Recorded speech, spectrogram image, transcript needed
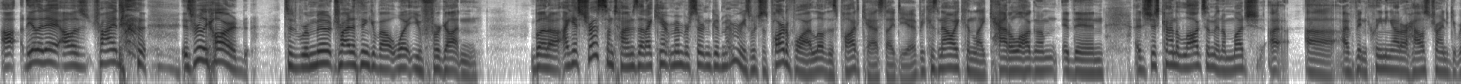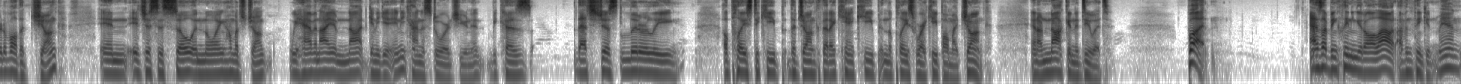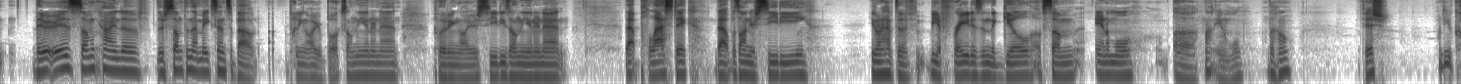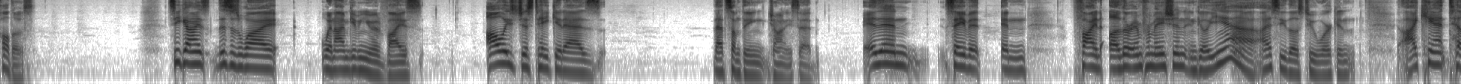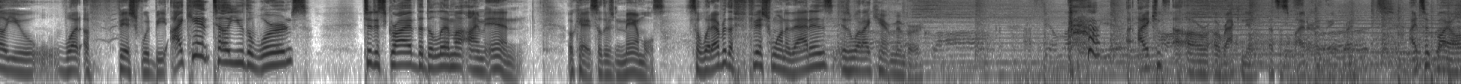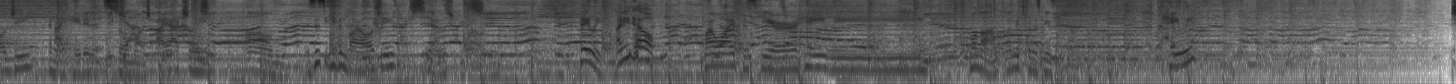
Uh, the other day, I was trying to, it's really hard to remember, try to think about what you've forgotten. But uh, I get stressed sometimes that I can't remember certain good memories, which is part of why I love this podcast idea because now I can like catalog them and then it just kind of logs them in a much. Uh, uh, I've been cleaning out our house trying to get rid of all the junk, and it just is so annoying how much junk we have. And I am not going to get any kind of storage unit because that's just literally a place to keep the junk that I can't keep in the place where I keep all my junk. And I'm not going to do it. But as I've been cleaning it all out, I've been thinking, man, there is some kind of there's something that makes sense about putting all your books on the internet, putting all your CDs on the internet. That plastic that was on your CD, you don't have to be afraid is in the gill of some animal, uh, not animal. What the hell? Fish? What do you call those? See, guys, this is why when I'm giving you advice, always just take it as that's something Johnny said. And then save it and find other information and go, yeah, I see those two working. I can't tell you what a fish would be. I can't tell you the words to describe the dilemma I'm in. Okay, so there's mammals. So whatever the fish one of that is, is what I can't remember. I, can uh, uh, arachnid. That's a spider, I think, right? I took biology and I hated it so much. I actually, um, is this even biology? Yeah, this should be biology. Haley, I need help. My wife is here. Haley, hold on. Let me turn this music down. Haley.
